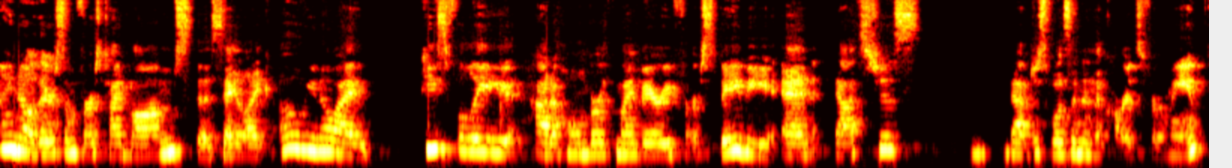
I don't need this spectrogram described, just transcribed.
I know there's some first time moms that say, like, oh, you know, I peacefully had a home birth my very first baby. And that's just, that just wasn't in the cards for me.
